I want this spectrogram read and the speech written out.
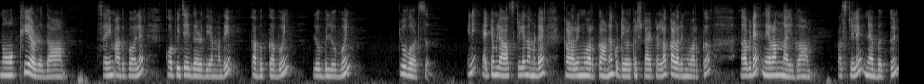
നോക്കി എഴുതാം. സെയിം അതുപോലെ കോപ്പി ചെയ്ത് എഴുതിയാൽ മതി. കബ് കബുൻ ലുബ് ലുബുൻ ടു വേർഡ്സ്. ഇനി ഏറ്റവും ലാസ്റ്റിലെ നമ്മുടെ കളറിങ് വർക്കാണ്. കുട്ടികൾക്ക് ഇഷ്ടമായിട്ടുള്ള കളറിങ് വർക്ക്. അവിടെ നിറം നൽകാം. ഫസ്റ്റിൽ നബത്തുൻ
